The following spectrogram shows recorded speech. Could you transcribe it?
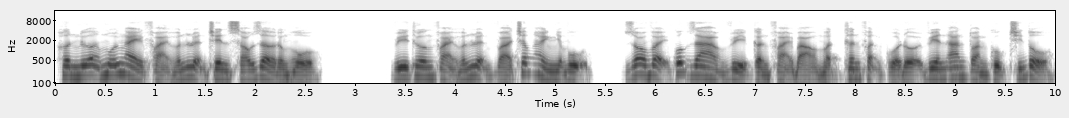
hơn nữa mỗi ngày phải huấn luyện trên sáu giờ đồng hồ. Vì thường phải huấn luyện và chấp hành nhiệm vụ, do vậy quốc gia vì cần phải bảo mật thân phận của đội viên an toàn cục chín tổ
